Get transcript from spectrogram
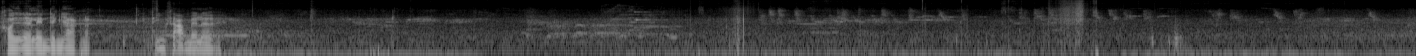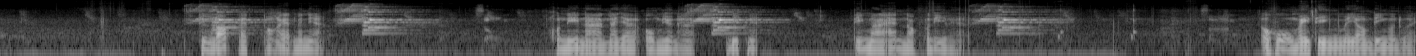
เขาจะได้เล่นยากๆหน่อยทิ้งสามไปเลย ถึงรอบแอดของแอดไหมเนี่ย คนนี้น่า น่าจะอมอยู่นะฮะ บิ๊กเนี่ย ทิ้งมาแอดนอกพอดีเลยฮะ โอ้โห ไม่ทิ้ง ไม่ยอมทิ้งมาด้วย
